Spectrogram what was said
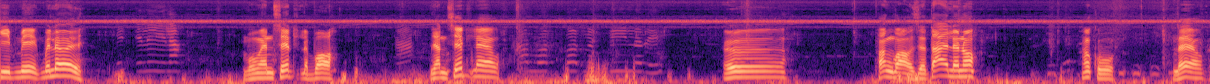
กีบเมฆไปเลยมิดจิลีละโมเมนเซ็ตแล้วบ่ยันเซ็ตแล้ว เอารถรถมันปีนแล้วดิเออ พังเบาเสียใต้แล้วเนาะเอากูแล้วข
